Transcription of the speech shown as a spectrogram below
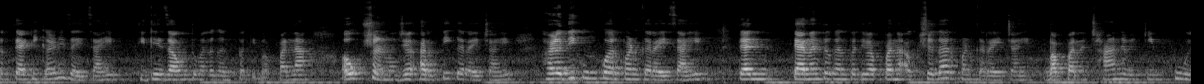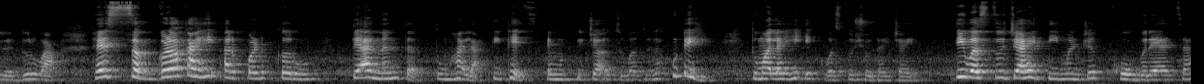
तर त्या ठिकाणी जायचं आहे. तिथे जाऊन तुम्हाला गणपती बाप्पांना औक्षण म्हणजे आरती करायची आहे हळदी कुंकू अर्पण करायचं आहे त्या त्यानंतर गणपती बाप्पांना अक्षदा अर्पण करायचे आहे बाप्पांना छानपैकी फूल दुर्वा हे सगळं काही अर्पण करून त्यानंतर तुम्हाला तिथेच त्या मूर्तीच्या आजूबाजूला कुठेही तुम्हाला ही एक वस्तू शोधायची आहे. ती वस्तू जी आहे ती म्हणजे खोबऱ्याचा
